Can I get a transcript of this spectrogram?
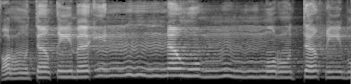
فارتقب إنهم مرتقبون.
